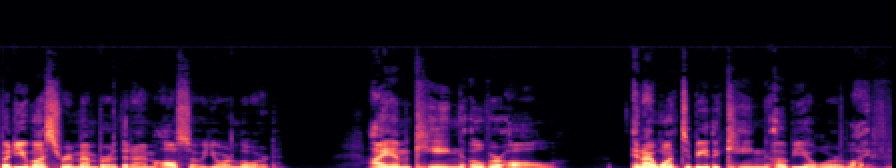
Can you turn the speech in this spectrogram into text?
but you must remember that I am also your Lord. I am king over all, and I want to be the king of your life.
